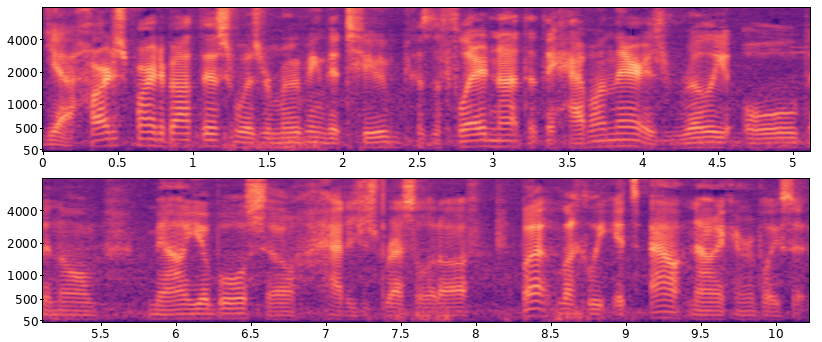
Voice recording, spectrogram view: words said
yeah, hardest part about this was removing the tube because the flared nut that they have on there is really old and all malleable, so I had to just wrestle it off. But luckily it's out, now I can replace it.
